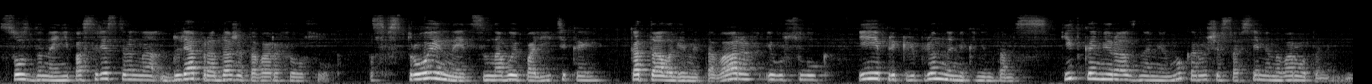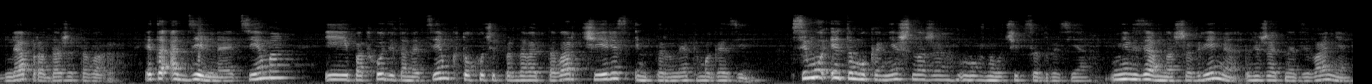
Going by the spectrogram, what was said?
созданные непосредственно для продажи товаров и услуг, с встроенной ценовой политикой, каталогами товаров и услуг и прикрепленными к ним там скидками разными, ну, короче, со всеми наворотами для продажи товаров. Это отдельная тема, и подходит она тем, кто хочет продавать товар через интернет-магазин. Всему этому, конечно же, нужно учиться, друзья. Нельзя в наше время лежать на диване.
